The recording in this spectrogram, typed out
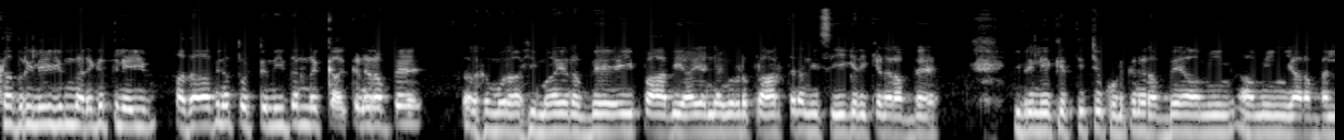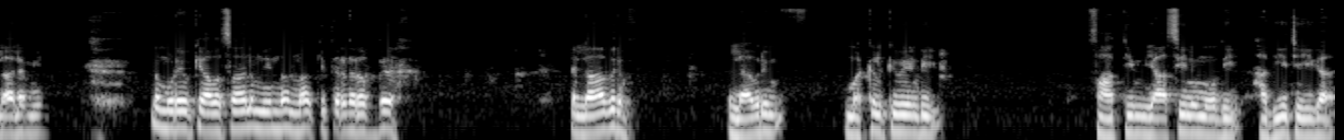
ഖബറിലെയും നരകത്തിലെയും അതാവിനെ തൊട്ട് നീ തന്നെ കാക്കണേ റബ്ബേ. അർഹമുറാഹിമായ റബ്ബേ ഈ പാപിയായ ഞങ്ങളുടെ പ്രാർത്ഥന നീ സ്വീകരിക്കണേ റബ്ബേ. ഇവരിലേക്ക് എത്തിച്ചു കൊടുക്കണേ റബ്ബേ ആമീൻ ആമീൻ യാ റബ്ബൽ ആലമീൻ. നമ്മുടെയൊക്കെ അവസാനം നീ നന്നാക്കി തരണേ റബ്ബേ. എല്ലാവരും എല്ലാവരും മക്കൾക്ക് വേണ്ടി ഫാത്തിയും യാസീനും മോദി ഹദിയ ചെയ്യുക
